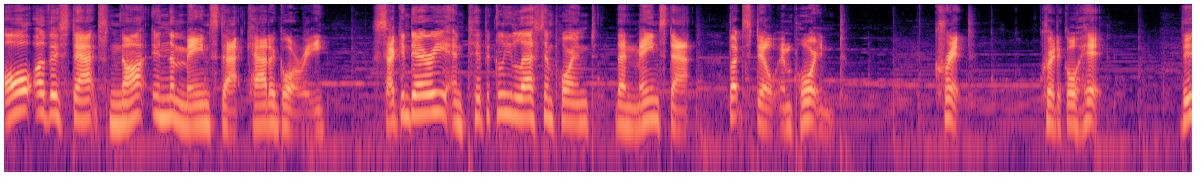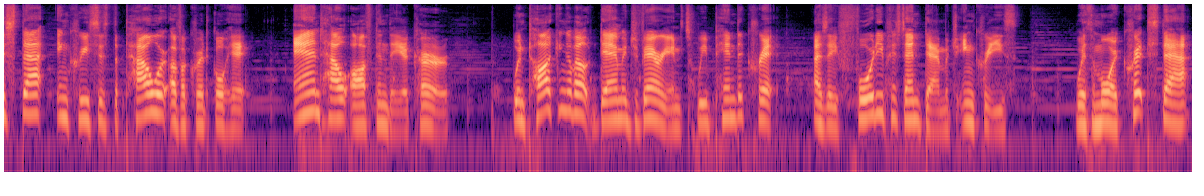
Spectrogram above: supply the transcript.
all other stats not in the main stat category. Secondary and typically less important than main stat, but still important. Crit. Critical hit. This stat increases the power of a critical hit, and how often they occur. When talking about damage variance, we pinned a crit as a 40% damage increase. With more crit stat,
